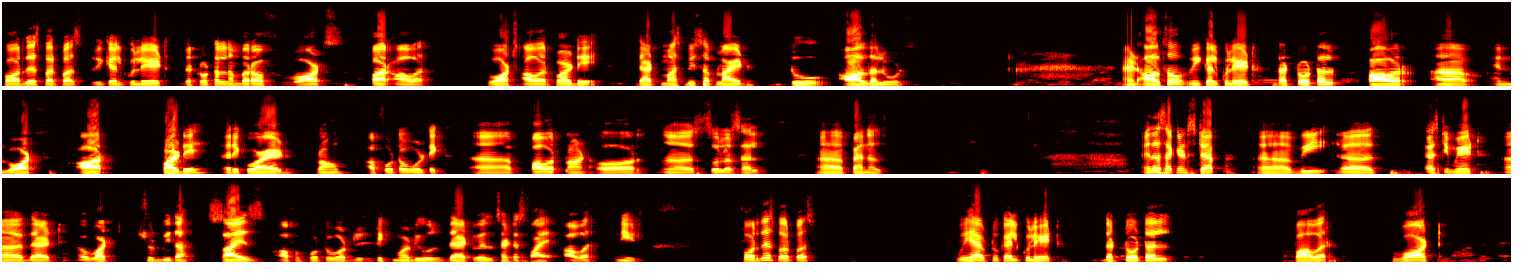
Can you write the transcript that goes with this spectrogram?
For this purpose, we calculate the total number of watts per hour, watts hour per day that must be supplied to all the loads. And also we calculate the total power uh, in watts hour per day required from a photovoltaic uh, power plant or uh, solar cell uh, panels in the second step uh, we uh, estimate uh, that uh, what should be the size of a photovoltaic module that will satisfy our needs. For this purpose we have to calculate the total power watt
